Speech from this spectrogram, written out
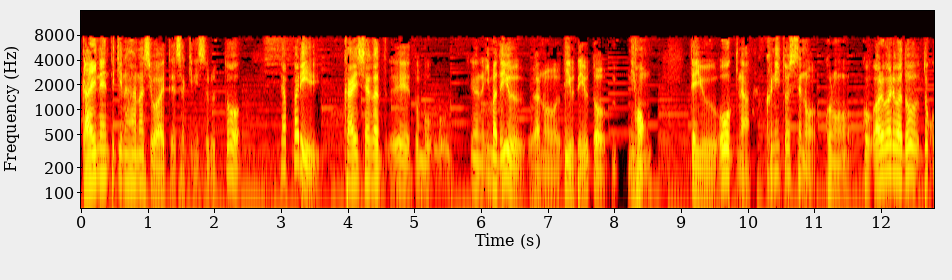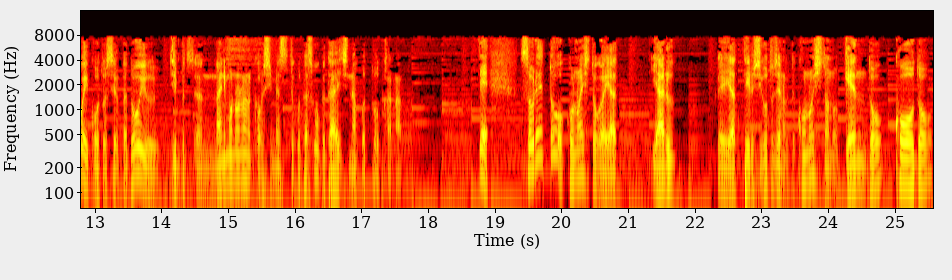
概念的な話をあえて先にすると、やっぱり会社が、えっ、と、もう今で言う、あの、理由で言うと、日本っていう大きな国としての、この、我々はど、どこへ行こうとしてるか、どういう人物、何者なのかを示すってことはすごく大事なことかなと。で、それと、この人がや、やるやっている仕事じゃなくて、この人の言動、行動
